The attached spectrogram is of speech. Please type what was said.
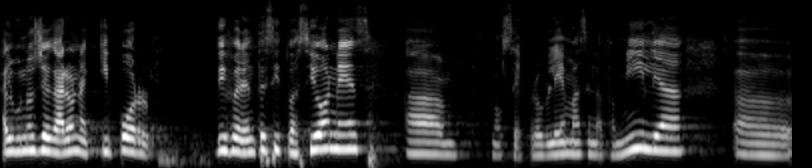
Algunos llegaron aquí por diferentes situaciones, ah, no sé, problemas en la familia. Ah,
